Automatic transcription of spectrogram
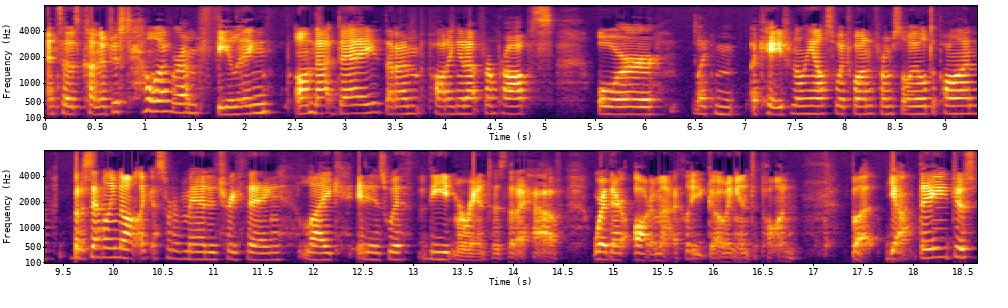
and so it's kind of just however I'm feeling on that day that I'm potting it up from props or like occasionally I'll switch one from soil to pon But it's definitely not like a sort of mandatory thing like it is with the Marantas that I have where they're automatically going into pon. But yeah, they just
